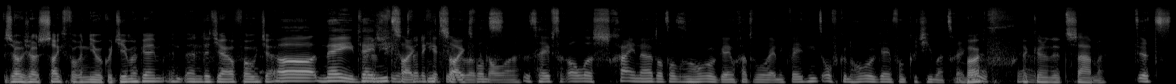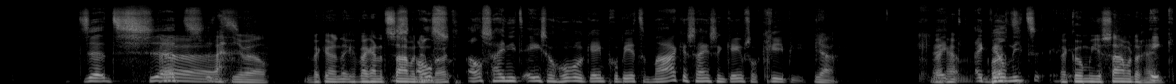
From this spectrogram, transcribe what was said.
Sowieso psyched voor een nieuwe Kojima game in, in dit jaar of volgend jaar. Uh, nee, nee, niet 2024 psyched. Niet psyched, want al, eh. het heeft er alle schijn naar dat dat een horror game gaat worden. En ik weet niet of ik een horror game van Kojima trek. Bart, Oef, we kunnen dit samen. Het, het, het, het- Jawel. We, kunnen, wij gaan het samen doen, als, Bart. als hij niet eens een horror game probeert te maken, zijn zijn games al creepy. Ja. Ik, gaan- ik Bart, wil niet... Wij komen hier samen doorheen. Ik,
